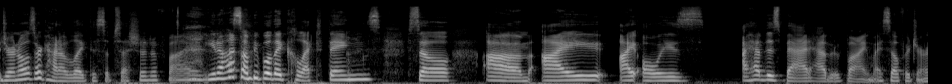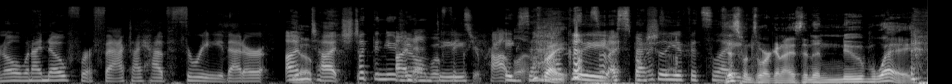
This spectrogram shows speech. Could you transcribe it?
journals are kind of like this obsession of mine. You know how some people they collect things. So um I I always I have this bad habit of buying myself a journal when I know for a fact I have three that are untouched. But the new journal will fix your problem. Exactly. That's what I tell Especially if it's like this one's organized in a noob way.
